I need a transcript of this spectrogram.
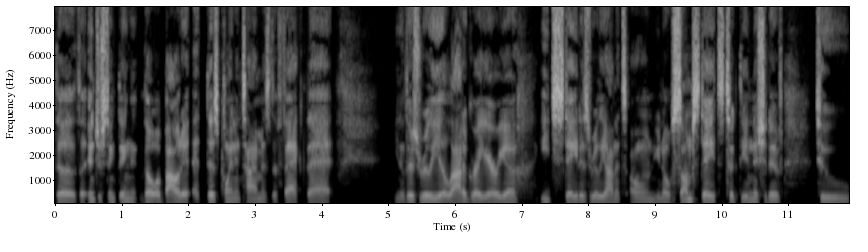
the, the interesting thing though about it at this point in time is the fact that, you know, there's really a lot of gray area. Each state is really on its own. You know, some states took the initiative to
